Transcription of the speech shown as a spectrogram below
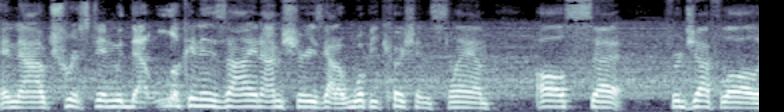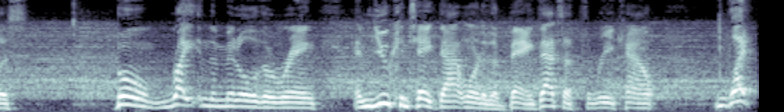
And now Tristan with that look in his eye, and I'm sure he's got a whoopee cushion slam all set for Jeff Lawless. Boom, right in the middle of the ring. And you can take that one to the bank. That's a three count. What?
